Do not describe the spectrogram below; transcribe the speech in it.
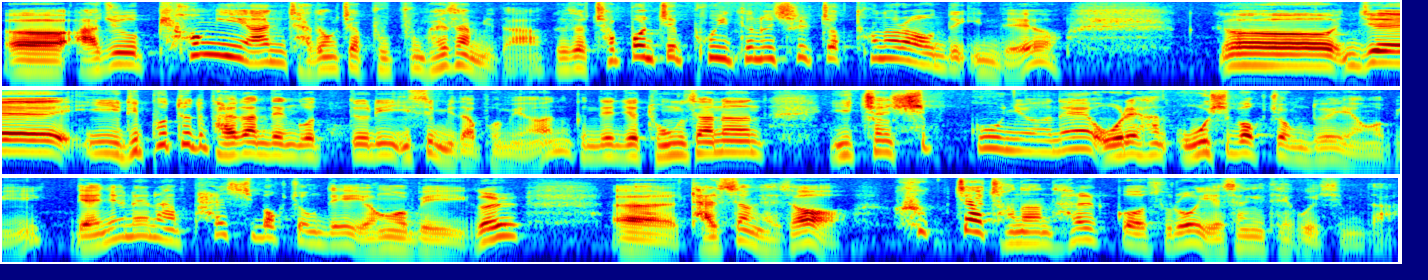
어, 아주 평이한 자동차 부품 회사입니다. 그래서 첫 번째 포인트는 실적 턴어라운드인데요. 어, 이제 이 리포트도 발간된 것들이 있습니다, 보면. 근데 이제 동사는 2019년에 올해 한 50억 정도의 영업이익, 내년에는 한 80억 정도의 영업이익을 어, 달성해서 흑자 전환할 것으로 예상이 되고 있습니다.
